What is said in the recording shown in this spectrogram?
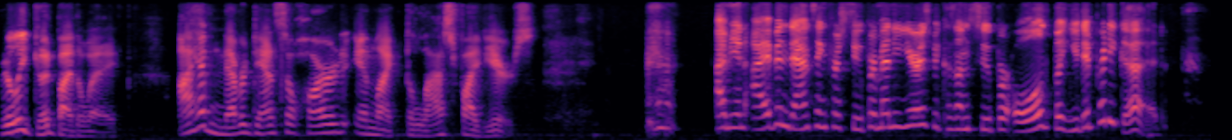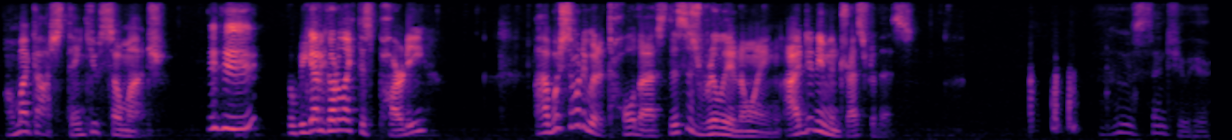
really good, by the way. I have never danced so hard in like the last five years. I mean, I've been dancing for super many years because I'm super old, but you did pretty good. Oh my gosh, thank you so much. Mm-hmm. But we got to go to like this party. I wish somebody would have told us. This is really annoying. I didn't even dress for this. who sent you here?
